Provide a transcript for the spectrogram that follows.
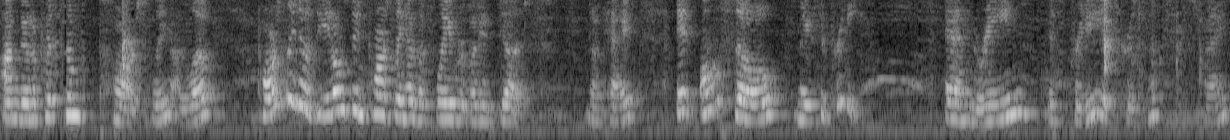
I'm gonna put some parsley. I love parsley. Does you don't think parsley has a flavor, but it does. Okay, it also makes it pretty. And green is pretty. It's Christmas, right?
